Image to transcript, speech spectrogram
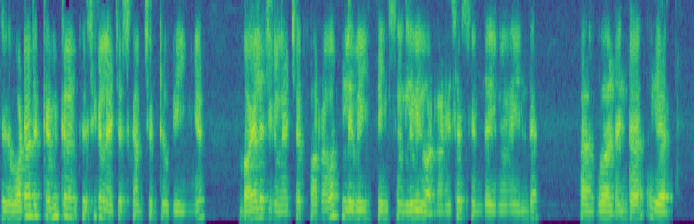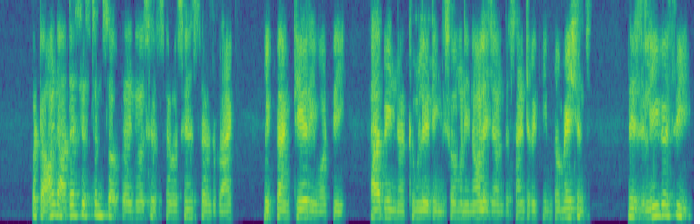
So what are the chemical and physical natures comes into being? A biological nature for our living things and living organisms in the you know in the uh, world in the earth. But all the other systems of the universe ever since the back big bang theory what we have been accumulating so many knowledge on the scientific informations. This legacy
